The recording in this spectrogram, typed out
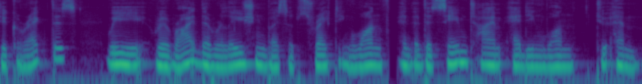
To correct this, we rewrite the relation by subtracting 1 and at the same time adding 1 to m.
